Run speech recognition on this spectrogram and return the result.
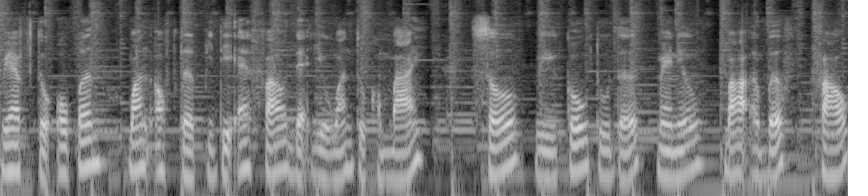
we have to open one of the PDF file that you want to combine. So we go to the menu bar above File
